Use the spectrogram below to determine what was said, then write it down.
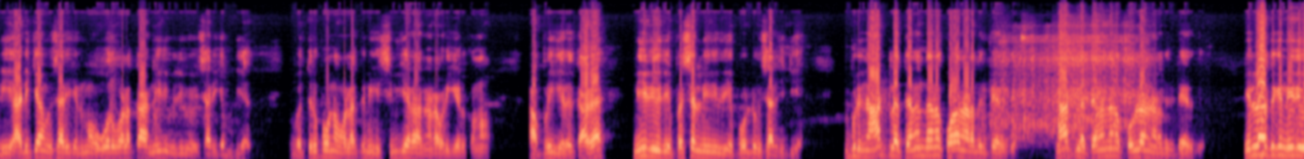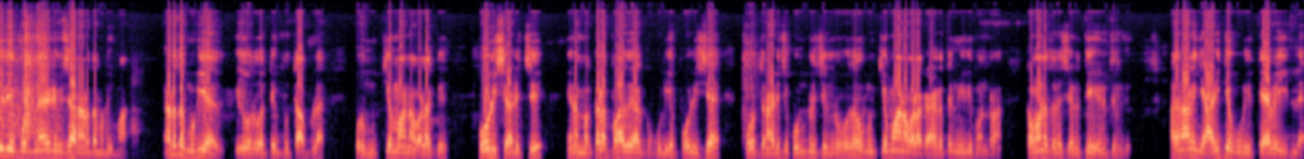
நீ அடிக்காம விசாரிக்கணுமா ஒவ்வொரு வழக்கா நீதிபதி விசாரிக்க முடியாது. இப்போ திருப்போணம் வழக்கு நீங்கள் சிவியராக நடவடிக்கை எடுக்கணும் அப்படிங்கிறதுக்காக நீதிபதியை ஸ்பெஷல் நீதிபதியை போட்டு விசாரிச்சிட்டியே. இப்படி நாட்டில் தினந்தான கொலை நடந்துகிட்டே இருக்கு. நாட்டில் தினந்தான கொள்ளை நடந்துகிட்டே இருக்கு. எல்லாத்துக்கும் நீதிபதியை போட்டு நேரடி விசாரணை நடத்த முடியுமா? நடத்த முடியாது. இது ஒரு வத்தை புத்தாப்புல ஒரு முக்கியமான வழக்கு. போலீஸ் அடிச்சு ஏன்னா மக்களை பாதுகாக்கக்கூடிய போலீஸை ஒருத்தன் அடிச்சு கொண்டுருச்சுங்கிற போது ஒரு முக்கியமான வழக்காக எடுத்து நீதிமன்றம் கவனத்தில் செலுத்தி எடுத்திருக்கு. அதனால இங்கே அடிக்கக்கூடிய தேவை இல்லை.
